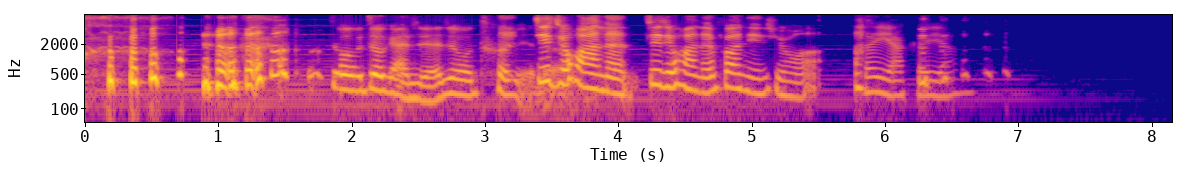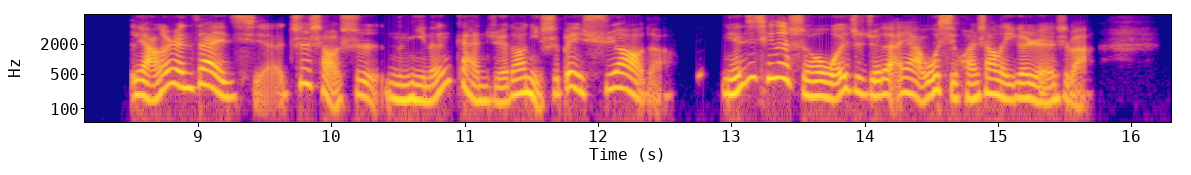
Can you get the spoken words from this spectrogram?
就就感觉就特别。这句话能这句话能放进去吗？可以啊，可以啊。两个人在一起，至少是你能感觉到你是被需要的。年纪轻的时候，我一直觉得，哎呀，我喜欢上了一个人，是吧？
